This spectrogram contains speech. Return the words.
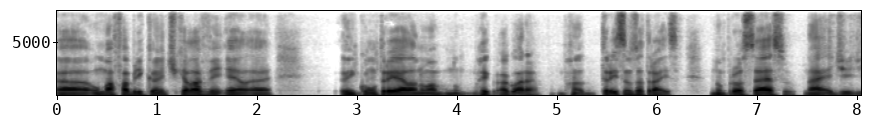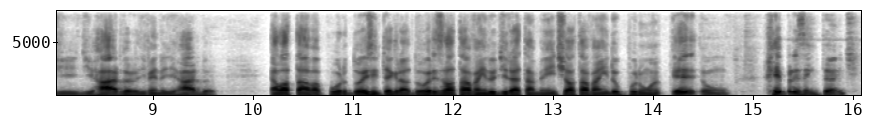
ah, uma fabricante que ela vem, ela, é, eu encontrei ela numa, num- agora, três anos atrás, num processo, né, de, de, de hardware, de venda de hardware, ela estava por dois integradores, ela estava indo diretamente, ela estava indo por um, um representante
